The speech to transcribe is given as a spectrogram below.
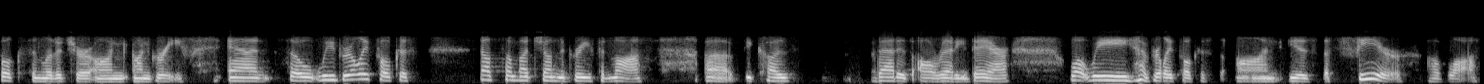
books and literature on on grief, and so we've really focused not so much on the grief and loss, uh, because that is already there. What we have really focused on is the fear of loss,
